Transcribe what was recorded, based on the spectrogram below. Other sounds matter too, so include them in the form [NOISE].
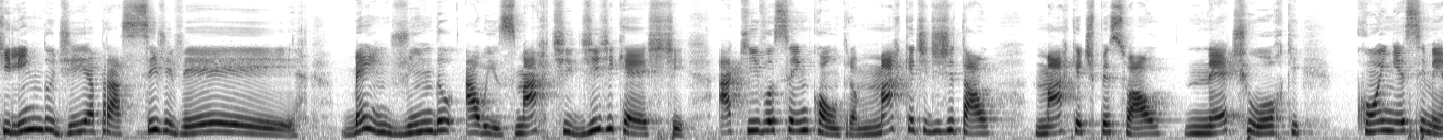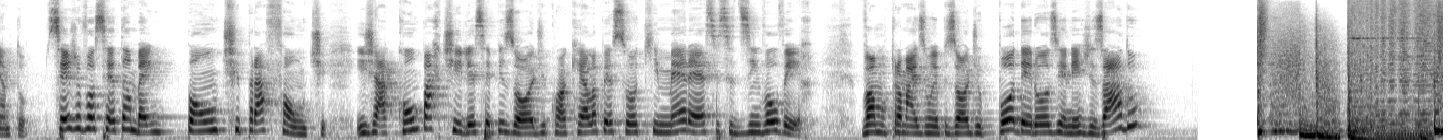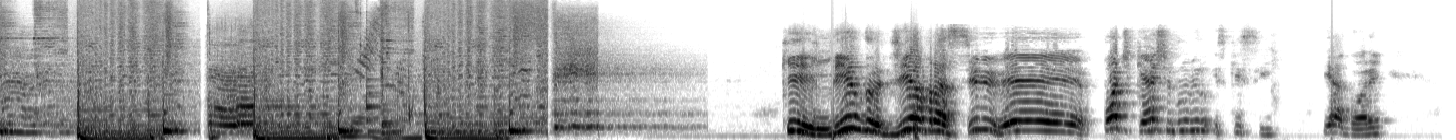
Que lindo dia para se viver! Bem-vindo ao Smart Digicast. Aqui você encontra marketing digital, marketing pessoal, network, conhecimento. Seja você também ponte para fonte e já compartilhe esse episódio com aquela pessoa que merece se desenvolver. Vamos para mais um episódio poderoso e energizado? Que lindo dia para se viver! Podcast número. Esqueci. E agora, hein?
